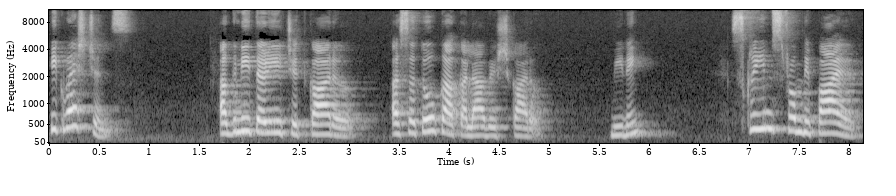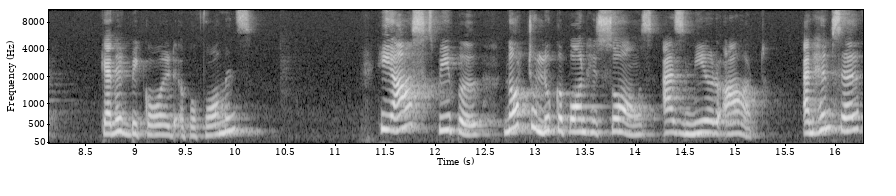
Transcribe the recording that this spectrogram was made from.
He questions, Agnitari Chitkara, Asatoka Kalavishkara, meaning, screams from the pyre, can it be called a performance? He asks people not to look upon his songs as mere art and himself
